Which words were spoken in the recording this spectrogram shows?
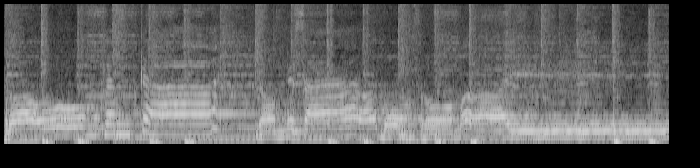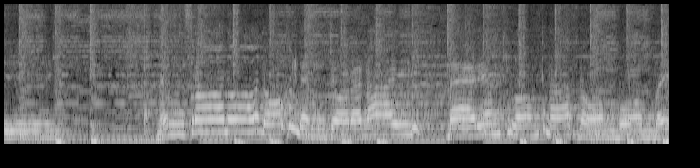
ក្រអូមក្លិនផ្កាចំនេសាបងស្រមអី នឹងស្រណោដកលិនចរណៃដែលរៀមធ្លំថ្នាធ្នមបំបី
